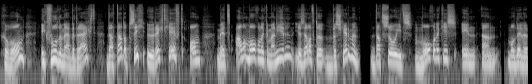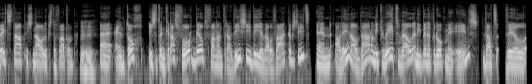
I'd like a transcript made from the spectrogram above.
gewoon, ik voelde mij bedreigd, dat dat op zich u recht geeft om met alle mogelijke manieren jezelf te beschermen. Dat zoiets mogelijk is in een moderne rechtsstaat is nauwelijks te vatten. Mhm. Uh, en toch is het een kras voorbeeld van een traditie die je wel vaker ziet. En alleen al daarom, ik weet wel, en ik ben het er ook mee eens, dat veel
